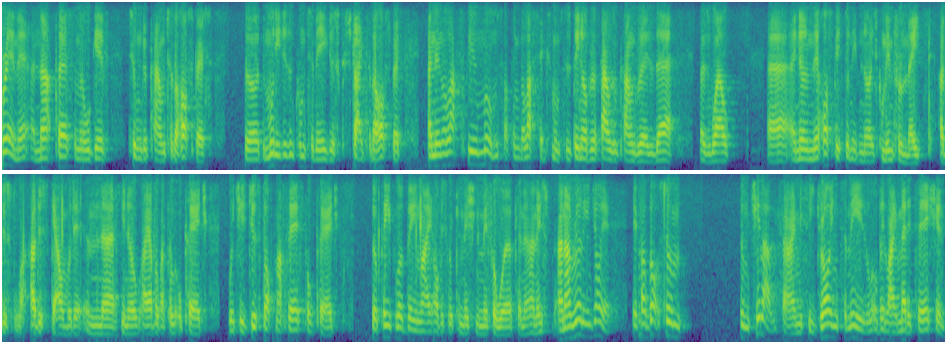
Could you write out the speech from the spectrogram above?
frame it, and that person will give two hundred pounds to the hospice. So the money doesn't come to me; it just straight to the hospice. And in the last few months, I think the last six months, there's been over a thousand pound raised there as well. Uh, and then the hospice don't even know it's coming from me. I just I just get on with it, and uh, you know I have like a little page which is just off my Facebook page. So people have been like obviously commissioning me for work, and and it's and I really enjoy it. If I've got some some chill out time, you see, drawing to me is a little bit like meditation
